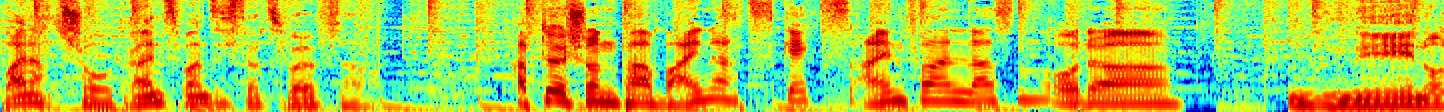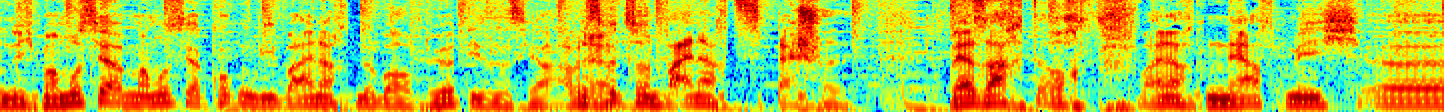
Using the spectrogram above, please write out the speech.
Weihnachtsshow, 23.12. Habt ihr euch schon ein paar Weihnachtsgags einfallen lassen oder Nee, noch nicht. Man muss ja, man muss ja gucken, wie Weihnachten überhaupt wird dieses Jahr. Aber das Ja. wird so ein Weihnachtsspecial. Wer sagt, ach, pff, Weihnachten nervt mich. Äh,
